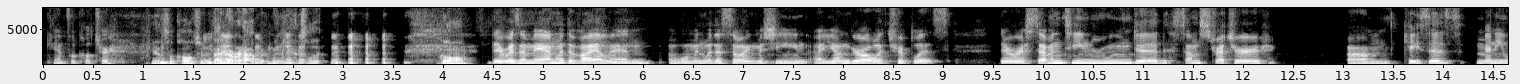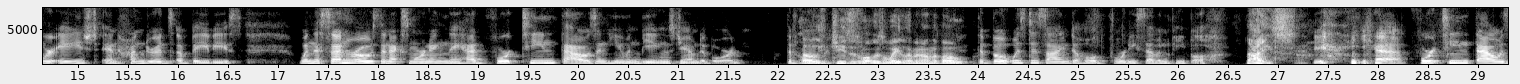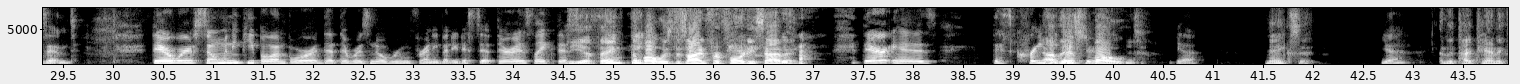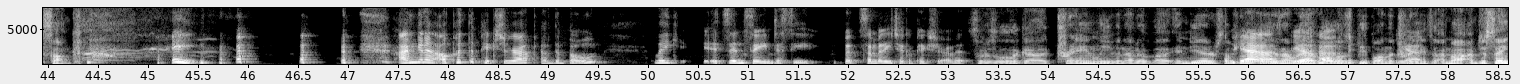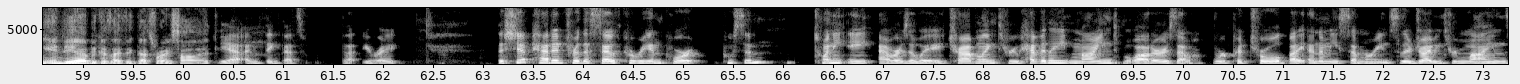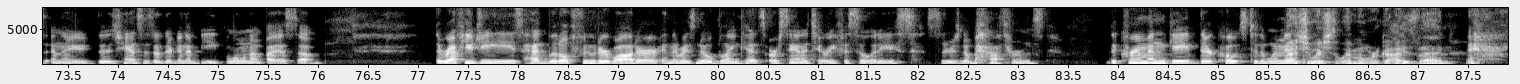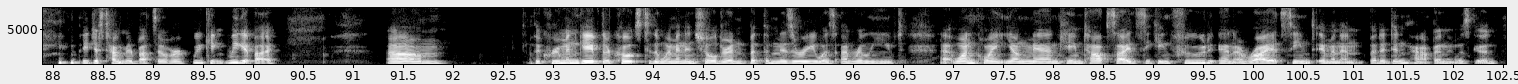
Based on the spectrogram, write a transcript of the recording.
Cancel culture. Cancel culture. That never happened. We cancel it. Go home. There was a man with a violin, a woman with a sewing machine, a young girl with triplets. There were 17 wounded, some stretcher um, cases. Many were aged, and hundreds of babies. When the sun rose the next morning, they had 14,000 human beings jammed aboard. The boat, Holy Jesus, what was the weight limit on the boat? the boat was designed to hold 47 people. Nice. yeah, 14,000. There were so many people on board that there was no room for anybody to sit. There is like this Do you think the boat was designed for 47? Yeah. there is this crazy Now this picture. boat Yeah. makes it, Yeah. and the Titanic sunk. Hey. I'm gonna I'll put the picture up of the boat. Like it's insane to see. But somebody took a picture of it. So there's like a train leaving out of uh, India or something like Yeah, that. Isn't that where they have all those people on the Yeah. trains? I'm not. I'm just saying India because I think that's where I saw it. Yeah, I think that's that you're right. The ship headed for the South Korean port Pusan, 28 hours away, traveling through heavily mined waters that were patrolled by enemy submarines. So they're driving through mines, and they the chances that they're going to be blown up by a sub. The refugees had little food or water, and there was no blankets or sanitary facilities. So there was no bathrooms. The crewmen gave their coats to the women. Bet you wish the women were guys then. they just hung their butts over. We can we get by. Um, the crewmen gave their coats to the women and children, but the misery was unrelieved. At one point, young man came topside seeking food, and a riot seemed imminent, but it didn't happen. It was good.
